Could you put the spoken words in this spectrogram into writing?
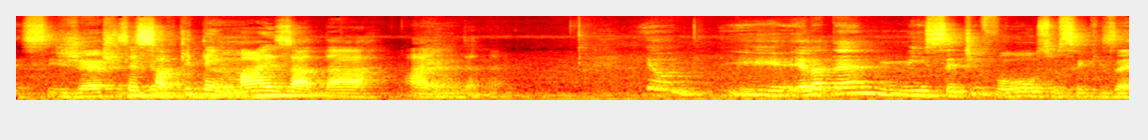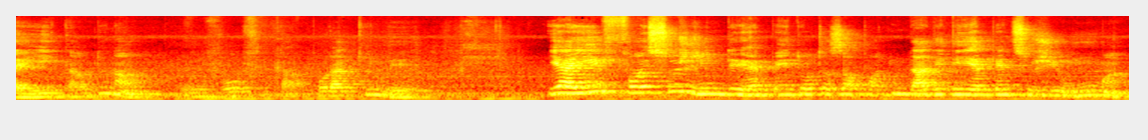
esse gesto. Você sabe que tem mais a dar ainda, é. né? Eu, e ele até me incentivou, se você quiser ir e tal. não, eu vou ficar por aqui mesmo. E aí foi surgindo de repente outras oportunidades, e de repente surgiu uma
